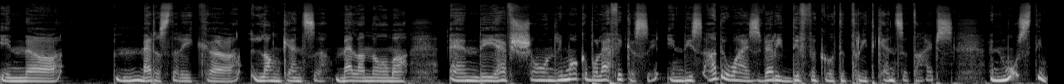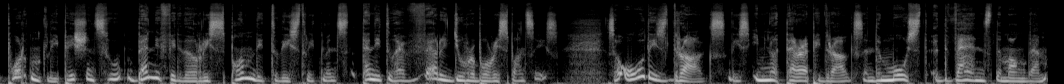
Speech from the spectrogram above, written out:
in uh, metastatic uh, lung cancer, melanoma, and they have shown remarkable efficacy in these otherwise very difficult to treat cancer types. And most importantly, patients who benefited or responded to these treatments tended to have very durable responses. So, all these drugs, these immunotherapy drugs, and the most advanced among them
